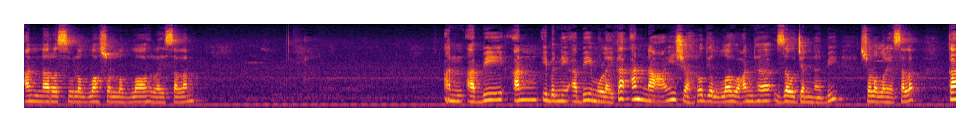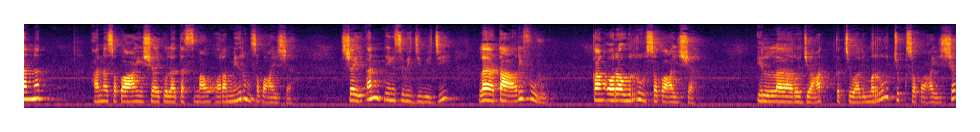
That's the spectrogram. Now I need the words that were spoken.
anna Rasulullah sallallahu alaihi wasallam an Abi an ibni Abi Mulaikah anna Aisyah radhiyallahu anha zaujan Nabi sallallahu alaihi wasallam kanat ana sapa Aisyah iku la tasma'u orang mireng sapa Aisyah syai'an ing suwiji-wiji la ta'rifuhu kang ora weruh sapa Aisyah illa ruja'at kecuali merujuk sapa Aisyah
